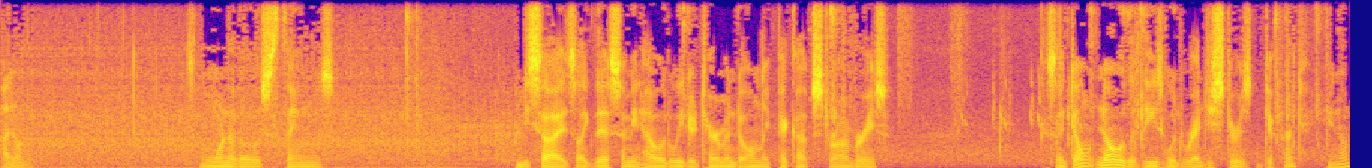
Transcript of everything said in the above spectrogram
I don't know. It's one of those things. Besides, like this, I mean, how would we determine to only pick up strawberries? Because I don't know that these would register as different, you know?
